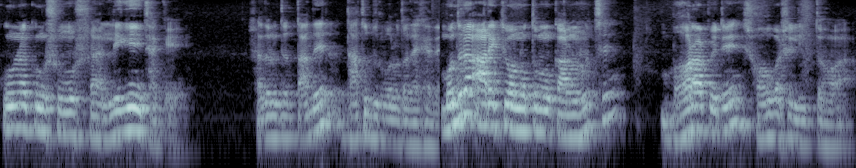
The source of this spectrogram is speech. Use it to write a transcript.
কোনো না কোনো সমস্যা লেগেই থাকে। সাধারণত তাদের ধাতু দুর্বলতা দেখা দেয়। বন্ধুরা আর একটি অন্যতম কারণ হচ্ছে ভরা পেটে সহবাসে লিপ্ত হওয়া।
